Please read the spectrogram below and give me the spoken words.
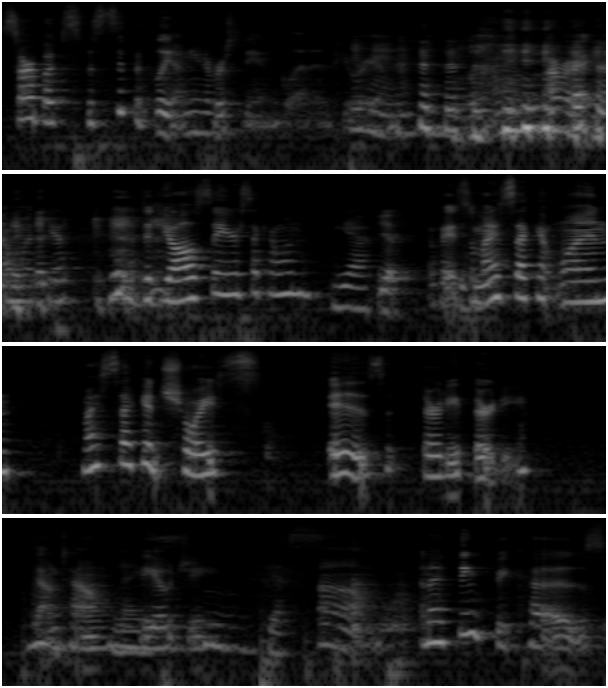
Starbucks specifically on University and Glen and Peoria. Mhm. All right, I'm with you. Did y'all say your second one? yeah. Yep. Okay, Did so you? my second one, my second choice is 3030 downtown, the Nice. OG. Yes. Um, and I think because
